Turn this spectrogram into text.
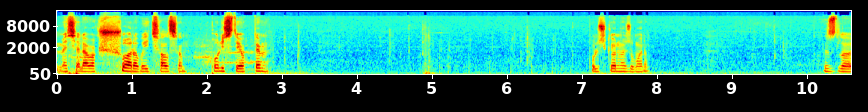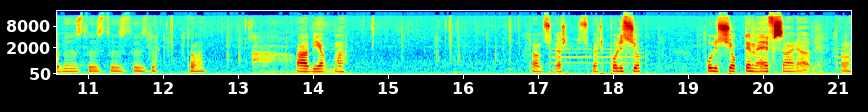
Mesela bak şu arabayı çalsam. Polis de yok değil mi? Polis görmez umarım. Hızlı abi hızlı hızlı hızlı hızlı. Tamam. Abi yapma. Tamam süper süper. Polis yok. Polis yok deme efsane abi. Tamam.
